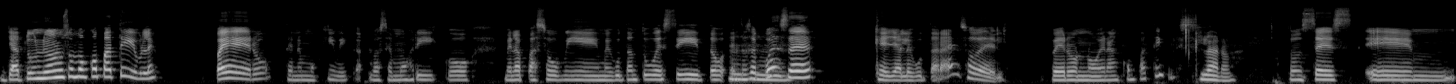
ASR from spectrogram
Ya tú y yo no somos compatibles, pero tenemos química, lo hacemos rico, me la paso bien, me gustan tus besitos. Entonces puede ser que ella le gustara eso de él, pero no eran compatibles. Claro. Entonces, em,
